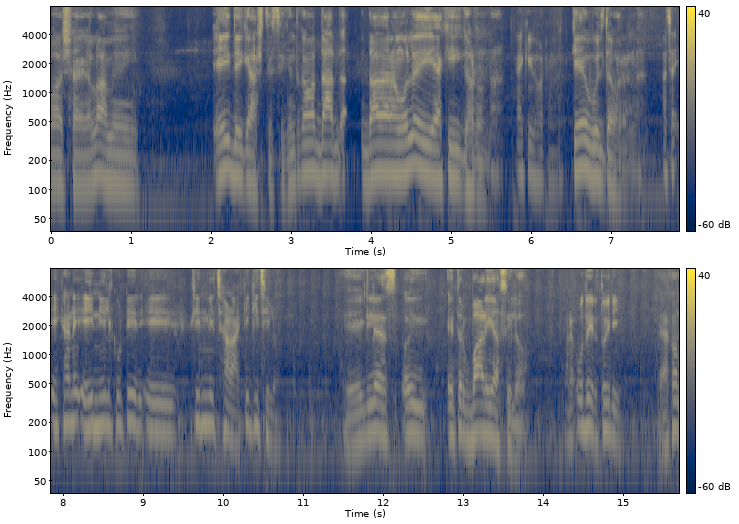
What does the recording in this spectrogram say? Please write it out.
বয়স হয়ে গেল আমি এই দিকে আসতেছি। কিন্তু আমার দাদা দাদার আমলে এই একই ঘটনা। একই ঘটনা। কেউ বলতে পারে না। আচ্ছা এখানে এই নীলকুঠির এই চিননি ছাড়া কি কি ছিল? এইগুলো ওই এই তোর বাড়ি আসিল মানে ওদের তৈরি? এখন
